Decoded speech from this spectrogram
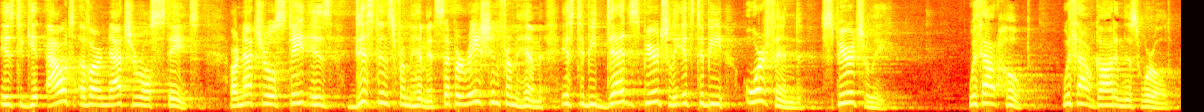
is to get out of our natural state. Our natural state is distance from Him, it's separation from Him, is to be dead spiritually, it's to be orphaned spiritually, without hope, without God in this world.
